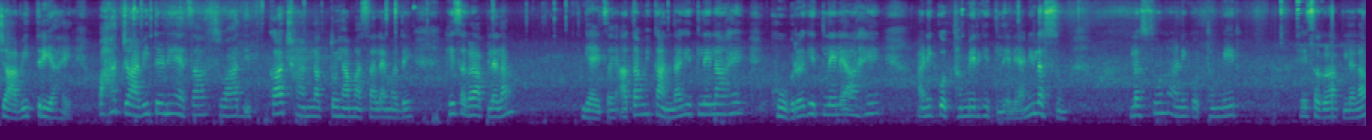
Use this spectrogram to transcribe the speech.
जावित्री आहे. पहा जावित्रीने याचा स्वाद इतका छान लागतो ह्या मसाल्यामध्ये. हे सगळं आपल्याला घ्यायचं आहे. आता मी कांदा घेतलेला आहे खोबरं घेतलेले आहे आणि कोथिंबीर घेतलेली आहे आणि लसूण. लसूण आणि कोथिंबीर हे सगळं आपल्याला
